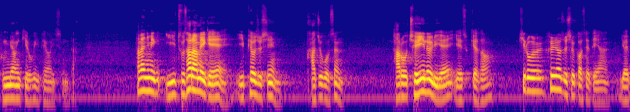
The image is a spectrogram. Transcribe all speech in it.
분명히 기록이 되어 있습니다. 하나님이 이 두 사람에게 입혀 주신 가죽 옷은 바로 죄인을 위해 예수께서 피를 흘려 주실 것에 대한 예-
